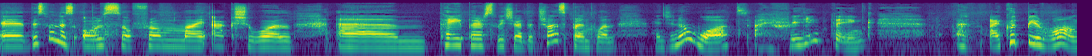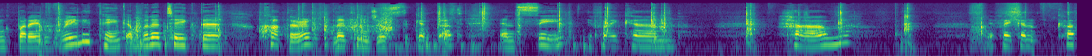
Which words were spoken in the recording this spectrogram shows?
uh, this one is also from my actual um, papers which are the transparent one. And you know what? I really think I could be wrong, but I really think I'm gonna take the cutter. Let me just get that and see if I can have, if I can cut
